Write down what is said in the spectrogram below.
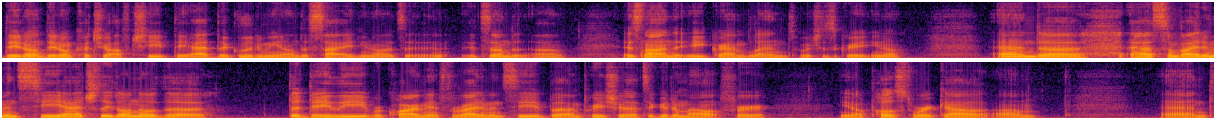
they don't they don't cut you off cheap. They add the glutamine on the side you know it's a, it's on the uh, it's not in the 8 gram blend, which is great, you know. And uh, it has some vitamin C. I actually don't know the the daily requirement for vitamin C, but I'm pretty sure that's a good amount for, you know, post workout. Um, and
